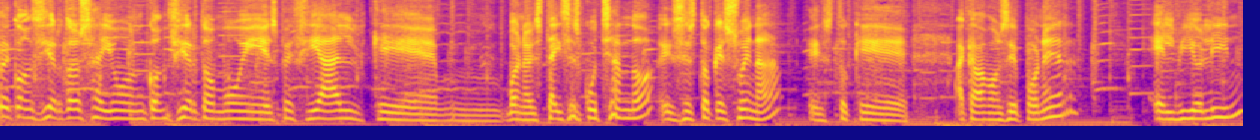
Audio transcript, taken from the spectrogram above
De conciertos, hay un concierto muy especial que, mm, bueno, estáis escuchando, es esto que suena, esto que acabamos de poner. El violín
